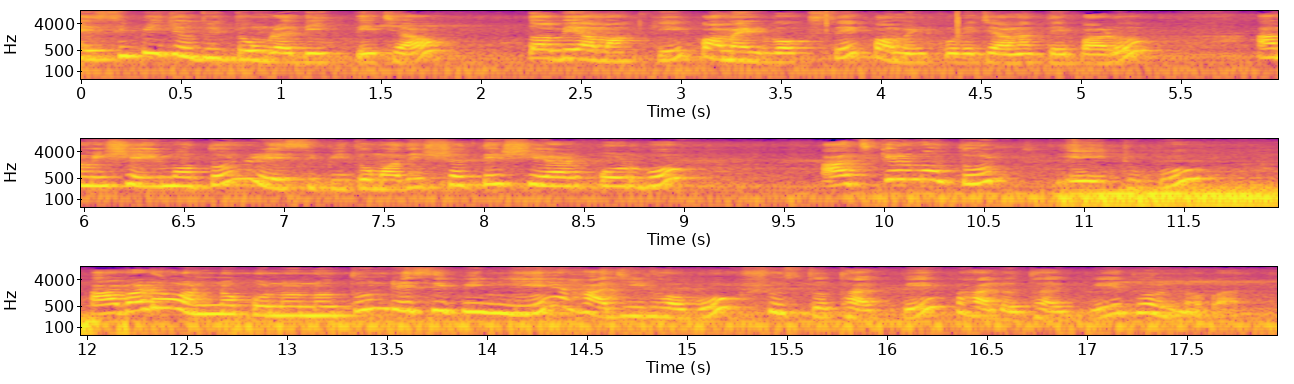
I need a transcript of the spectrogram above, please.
রেসিপি যদি তোমরা দেখতে চাও তবে আমাকে কমেন্ট বক্সে কমেন্ট করে জানাতে পারো। আমি সেই মতন রেসিপি তোমাদের সাথে শেয়ার করব। আজকের মতন এইটুকু। আবারও অন্য কোনো নতুন রেসিপি নিয়ে হাজির হব। সুস্থ থাকবে, ভালো থাকবে। ধন্যবাদ।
